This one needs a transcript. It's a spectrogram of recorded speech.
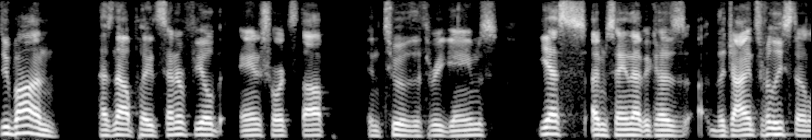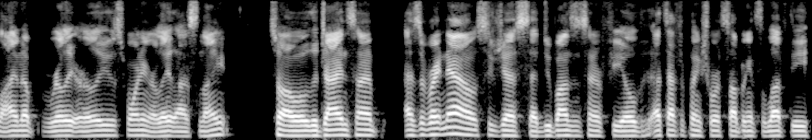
Dubon has now played center field and shortstop in two of the three games. Yes, I'm saying that because the Giants released their lineup really early this morning or late last night. So the Giants lineup, as of right now, suggests that Dubon's in center field. That's after playing shortstop against the lefty.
